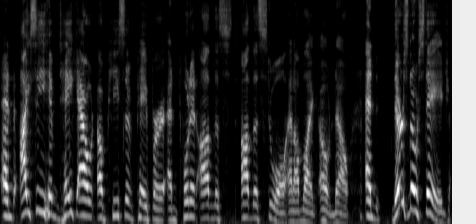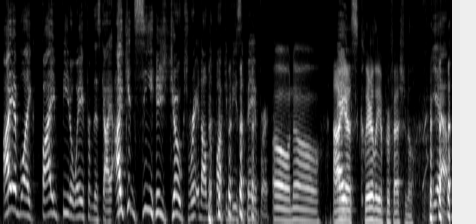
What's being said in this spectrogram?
and I see him take out a piece of paper and put it on the st- on the stool, and I'm like, oh no. And there's no stage. I am like five feet away from this guy. I can see his jokes written on the fucking piece of paper. Oh no. Ah, and- yes, clearly a professional. Yeah.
